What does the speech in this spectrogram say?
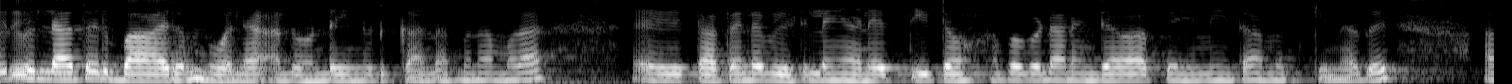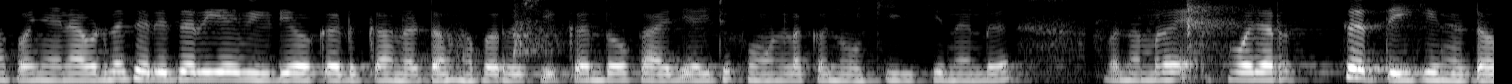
ഒരു വല്ലാത്തൊരു ഭാരം പോലെ അതുകൊണ്ട് അതിന് എടുക്കാൻ അപ്പോൾ നമ്മളെ താത്തന്റെ വീട്ടിൽ ഞാൻ എത്തിയിട്ടോ അപ്പോൾ ഇവിടെയാണ് എന്റെ പേമി താമസിക്കുന്നത്. അപ്പോൾ ഞാൻ അവിടുന്ന് ചെറിയ ചെറിയ വീഡിയോ ഒക്കെ എടുക്കാണ് കേട്ടോ. അപ്പോൾ ഋഷിക്ക് എന്തോ കാര്യമായിട്ട് ഫോണിലൊക്കെ നോക്കിയിരിക്കുന്നുണ്ട്. അപ്പോൾ നമ്മൾ പുലർച്ചെ എത്തിക്കുന്നു കേട്ടോ.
